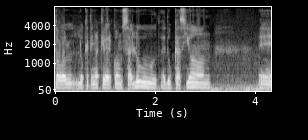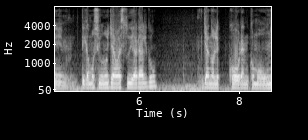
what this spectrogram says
Todo lo que tenga que ver con salud, educación, eh, digamos si uno ya va a estudiar algo, ya no le cobran como un,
